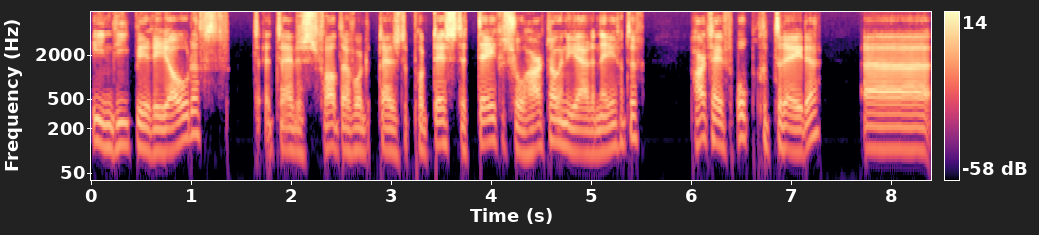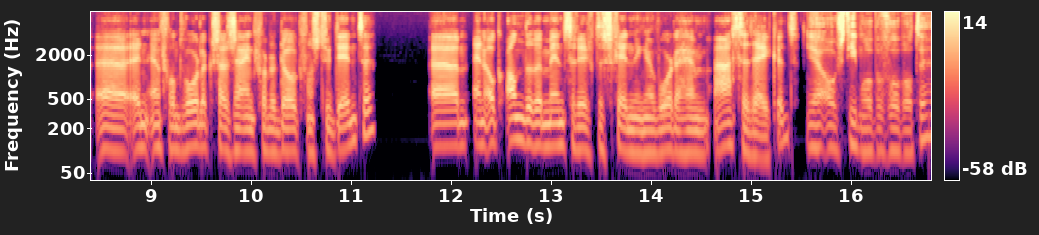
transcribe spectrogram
in die periode, tijdens, vooral daarvoor, tijdens de protesten tegen Suharto in de jaren 90, hard heeft opgetreden uh, uh, en, en, verantwoordelijk zou zijn voor de dood van studenten. Um, en ook andere mensenrechten schendingen worden hem aangerekend. Ja, Oost-Timor bijvoorbeeld, hè?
